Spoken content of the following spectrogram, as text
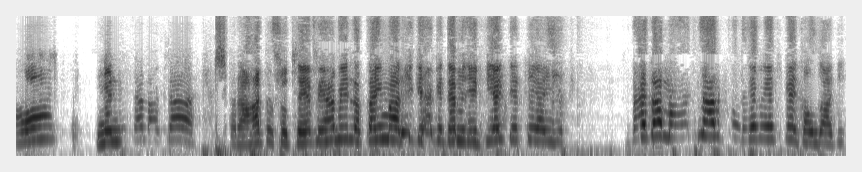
ਉਹ ਮੈਨੂੰ ਤਾਂ ਲੱਗਦਾ ਰਾਤ ਸੁੱਤੇ ਪਿਆ ਵੀ ਲੱਤਾਂ ਹੀ ਮਾਰੀ ਗਿਆ ਕਿਤੇ ਮਜੀਠੀਆ ਹੀ ਚਿੱਤੇ ਆਈ ਹੈ। ਮੈਂ ਤਾਂ ਮਾਰ ਨਾਲ ਘੋੜੇ ਵੇਚ ਕੇ ਸੌਂਦਾ ਸੀ।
